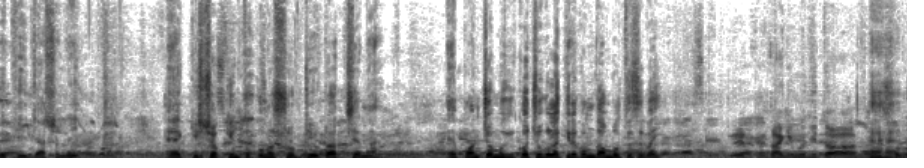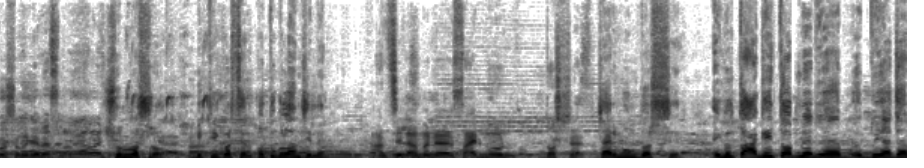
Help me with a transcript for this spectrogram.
দেখি যে আসলে কৃষক কিন্তু কোনো সবজি উঠাচ্ছে না। এ পঞ্চমুখী কচুগুলা কীরকম দাম বলতেছে ভাই? দাগি মুগি তো হ্যাঁ, হ্যাঁ। ষোলোশো করে ষোলোশো। বিক্রি করছেন। কতগুলো আনছিলেন? আনছিলাম মানে সাইড মুন দশের। চার মন দশের। এগুলো তো আগেই তো আপনার দুই হাজার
